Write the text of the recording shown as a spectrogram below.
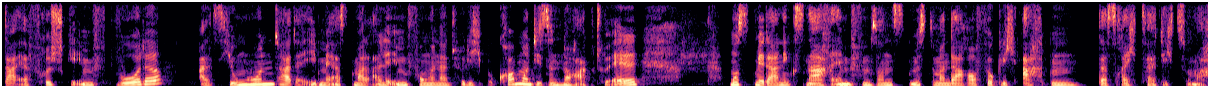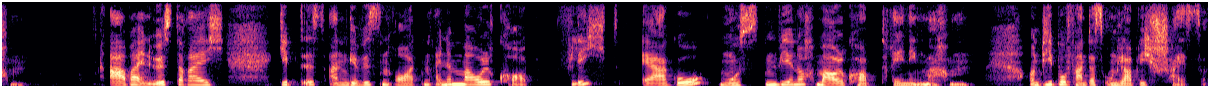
da er frisch geimpft wurde. Als Junghund hat er eben erstmal alle Impfungen natürlich bekommen und die sind noch aktuell. Mussten wir da nichts nachimpfen, sonst müsste man darauf wirklich achten, das rechtzeitig zu machen. Aber in Österreich gibt es an gewissen Orten eine Maulkorbpflicht. Ergo mussten wir noch Maulkorbtraining machen. Und Pipo fand das unglaublich scheiße.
